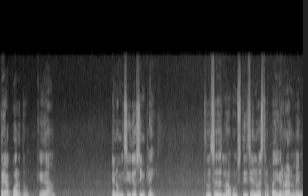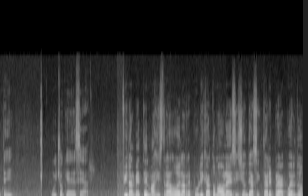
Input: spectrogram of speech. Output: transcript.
preacuerdo queda en homicidio simple. Entonces la justicia en nuestro país realmente mucho que desear. Finalmente, el magistrado de la República ha tomado la decisión de aceptar el preacuerdo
